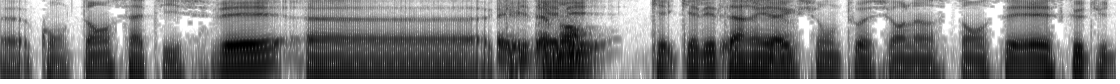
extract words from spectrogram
euh, content, satisfait. Euh, que- Évidemment. Quelle est, quelle est ta sûr. réaction toi sur l'instant? C'est est-ce que tu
